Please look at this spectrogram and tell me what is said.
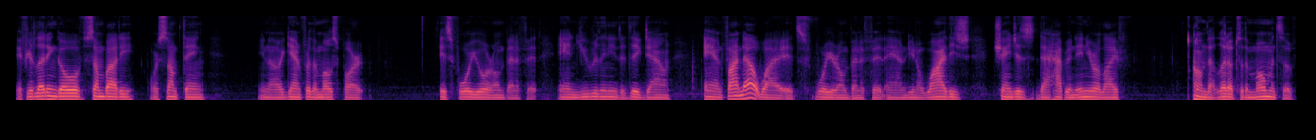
if you're letting go of somebody or something you know again for the most part it's for your own benefit and you really need to dig down and find out why it's for your own benefit and you know why these changes that happened in your life um that led up to the moments of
